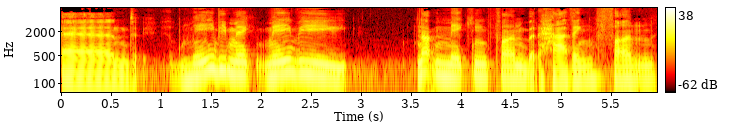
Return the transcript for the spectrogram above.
and maybe make maybe not making fun, but having fun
